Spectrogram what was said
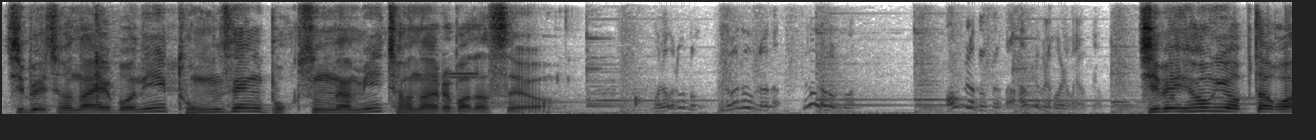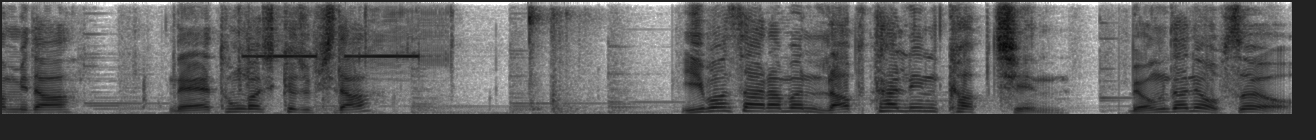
집에 전화해보니 동생 복숭남이 전화를 받았어요. 집에 형이 없다고 합니다. 네, 통과시켜 줍시다. 이번 사람은 랍탈린 캅친. 명단에 없어요.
